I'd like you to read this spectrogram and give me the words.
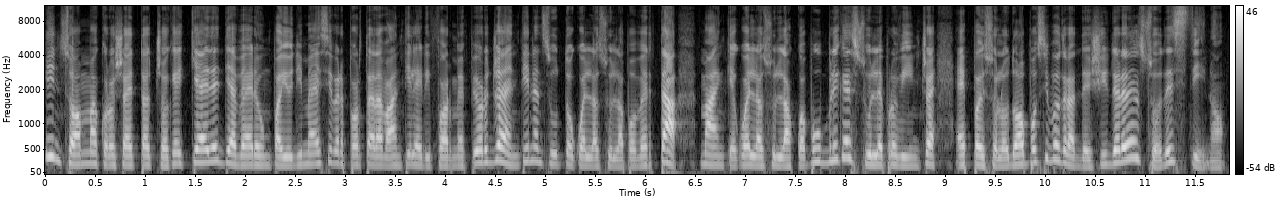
Insomma, Crocetta ciò che chiede è di avere un paio di mesi per portare avanti le riforme più urgenti, innanzitutto quella sulla povertà, ma anche quella sull'acqua pubblica e sulle province, e poi solo dopo si potrà decidere del suo destino.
